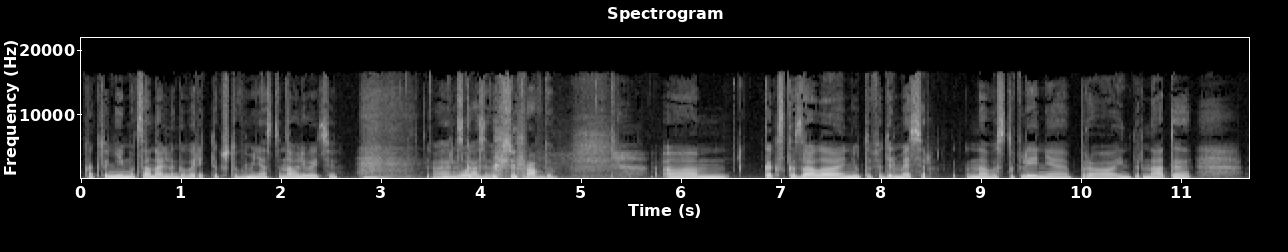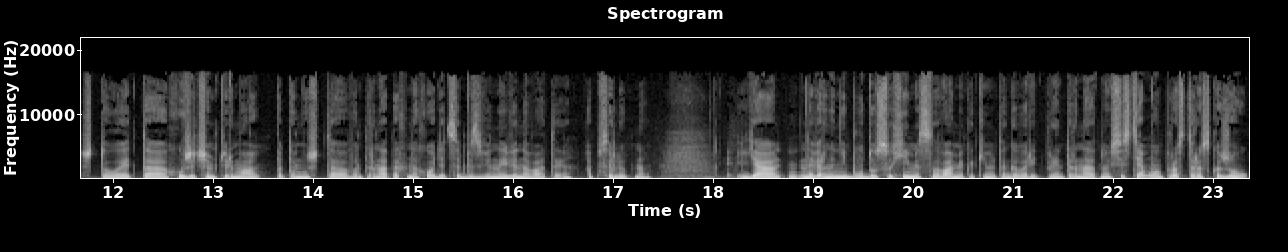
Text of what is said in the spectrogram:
как-то не эмоционально говорить, так что вы меня останавливаете. Давай, вот. рассказывай всю правду. Как сказала Нюта Федермессер на выступлении про интернаты, что это хуже, чем тюрьма, потому что в интернатах находятся без вины виноватые. Абсолютно. Я, наверное, не буду сухими словами какими-то говорить про интернатную систему, просто расскажу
